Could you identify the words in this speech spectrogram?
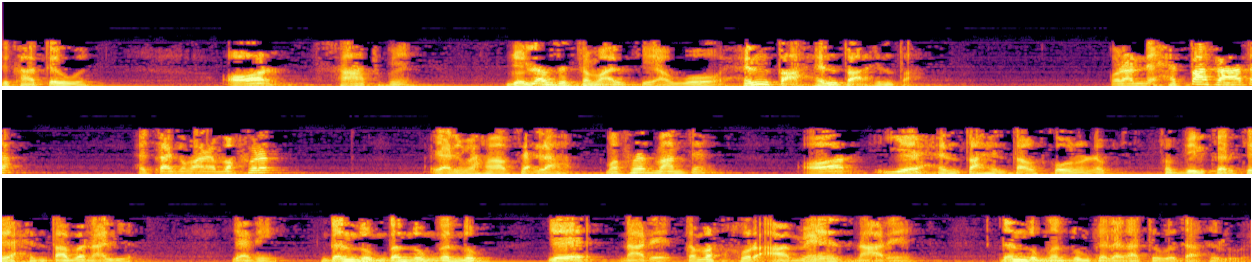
دکھاتے ہوئے، اور ساتھ میں جو لفظ استعمال کیا وہ ہنتا ہنتا ہنتا۔ قرآن نے حتہ کہا تھا۔ حتہ کے معنی مغفرت یعنی میں ہم آپ سے اللہ مغفرت مانتے ہیں۔ اور یہ ہنتا ہنتا اس کو انہوں نے تبدیل کر کے ہنتا بنا لیا۔ یعنی گندم گندم گندم۔ یہ نعرے تمسخر آمیز نعرے گندم گندم کے لگاتے ہوئے داخل ہوئے۔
